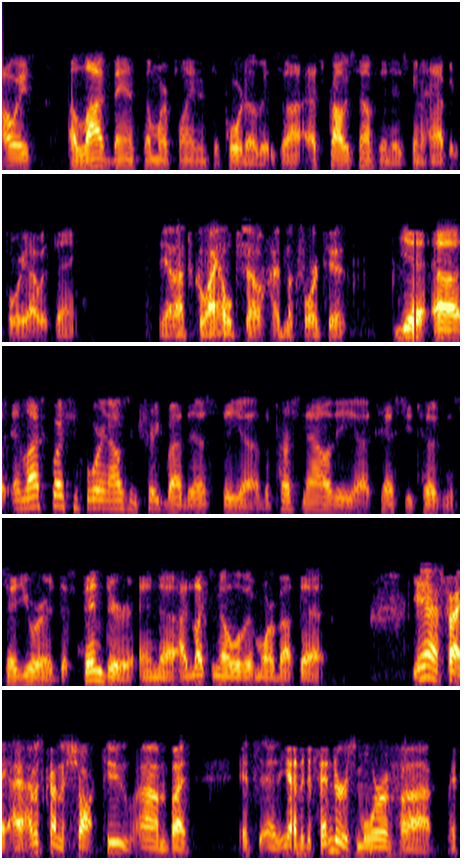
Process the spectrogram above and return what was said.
always a live band somewhere playing in support of it. So uh, that's probably something that's going to happen for you, I would think. Yeah, that's cool. I hope so. I'd look forward to it. Yeah, uh, and last question for you, and I was intrigued by this the uh, the personality uh, test you took, and it said you were a defender, and uh, I'd like to know a little bit more about that. Yeah, so I, I was kind of shocked too, um, but it's uh, yeah, the defender is more of uh, it's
